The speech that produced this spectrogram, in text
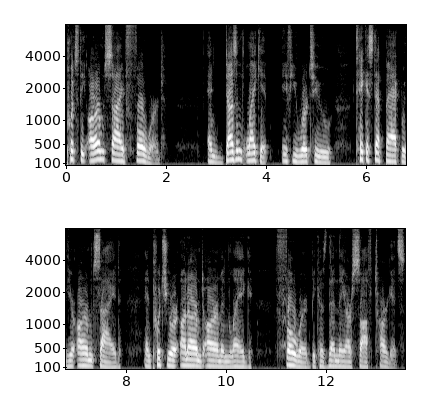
puts the armed side forward and doesn't like it if you were to take a step back with your armed side and put your unarmed arm and leg forward because then they are soft targets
